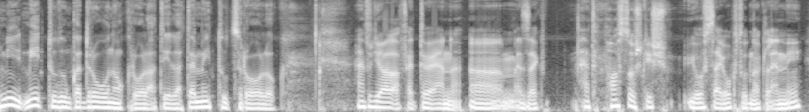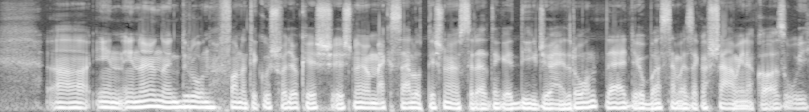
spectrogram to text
Mi, mit tudunk a drónokról, Attila? Te mit tudsz róluk? Hát ugye alapvetően ezek hát hasznos kis jószágok tudnak lenni. Uh, én, én nagyon nagy drón fanatikus vagyok, és, és nagyon megszállott, és nagyon szeretnék egy DJI drónt, de egy jobban szem ezek a xiaomi az új,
